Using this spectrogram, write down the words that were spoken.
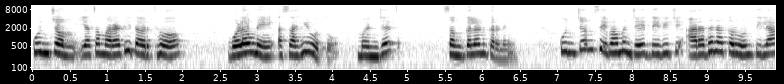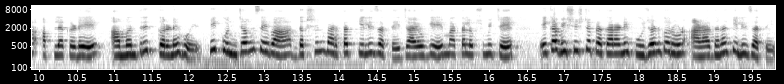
कुंचम याचा मराठीत अर्थ वळवणे असाही होतो. म्हणजेच संकलन करणे. कुंचम सेवा म्हणजे देवीची आराधना करून तिला आपल्याकडे आमंत्रित करणे होय. ही कुंचम सेवा दक्षिण भारतात केली जाते ज्यायोगे माता लक्ष्मीचे एका विशिष्ट प्रकाराने पूजन करून आराधना केली जाते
